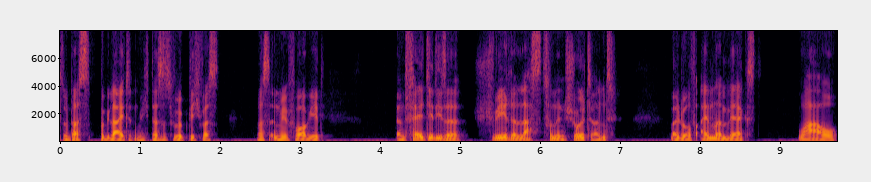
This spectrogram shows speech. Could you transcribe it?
so das begleitet mich, das ist wirklich was, was in mir vorgeht, dann fällt dir diese schwere Last von den Schultern, weil du auf einmal merkst, wow,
